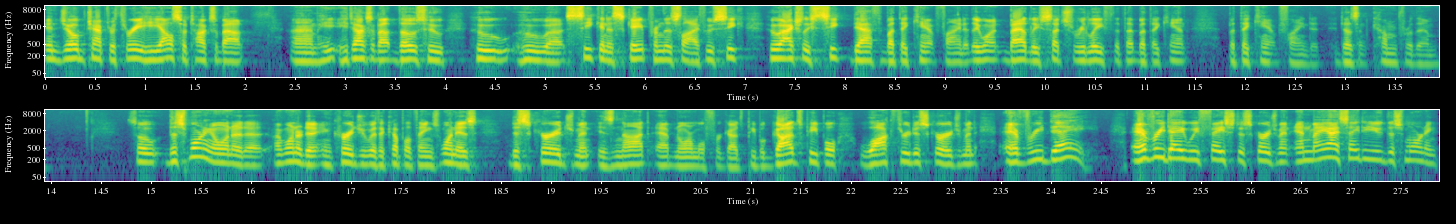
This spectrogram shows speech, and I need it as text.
In Job chapter 3, he also talks about um, he, he talks about those who, who, who uh, seek an escape from this life, who, seek, who actually seek death, but they can't find it. They want badly such relief, that, that, but, they can't, but they can't find it. It doesn't come for them. So this morning I wanted, to, I wanted to encourage you with a couple of things. One is discouragement is not abnormal for God's people. God's people walk through discouragement every day. Every day we face discouragement. And may I say to you this morning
